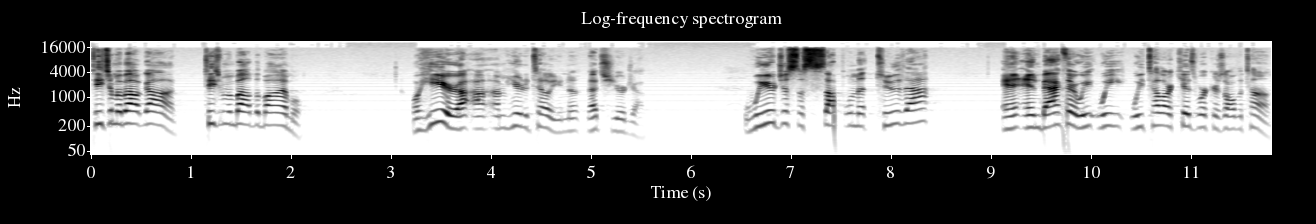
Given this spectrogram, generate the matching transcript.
teach them about God, teach them about the Bible. Well, here, I, I'm here to tell you, no, that's your job. We're just a supplement to that. And, and back there, we, we, we tell our kids workers all the time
